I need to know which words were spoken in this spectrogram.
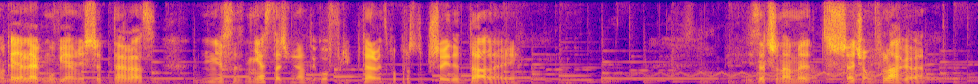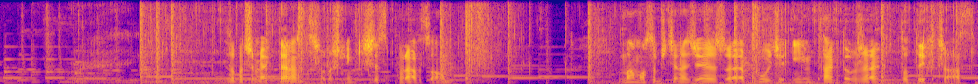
Ok, ale jak mówiłem jeszcze teraz, niestety nie stać mnie na tego fliptera, więc po prostu przejdę dalej. I zaczynamy trzecią flagę. Zobaczymy jak teraz nasze roślinki się sprawdzą. Mam osobiście nadzieję, że pójdzie im tak dobrze jak dotychczas.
